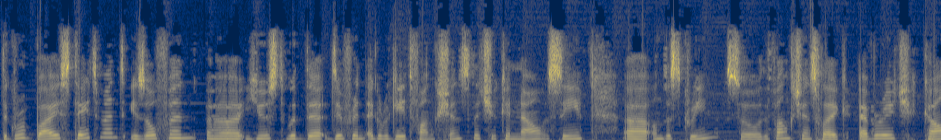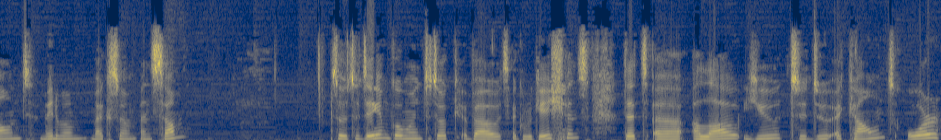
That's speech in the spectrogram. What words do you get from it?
The group by statement is often uh, used with the different aggregate functions that you can now see uh, on the screen. So the functions like average, count, minimum, maximum, and sum. So today I'm going to talk about aggregations that uh, allow you to do a count or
